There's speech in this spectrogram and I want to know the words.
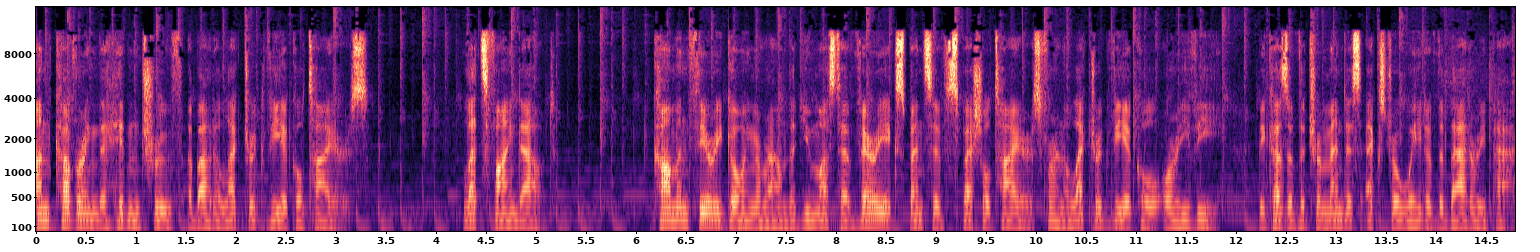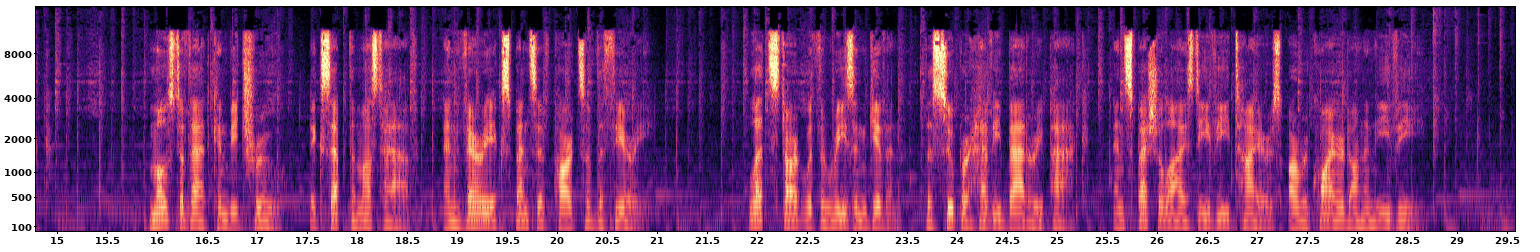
Uncovering the hidden truth about electric vehicle tires. Let's find out. Common theory going around that you must have very expensive special tires for an electric vehicle or EV, because of the tremendous extra weight of the battery pack. Most of that can be true, except the must-have, and very expensive parts of the theory. Let's start with the reason given, the super heavy battery pack, and specialized EV tires are required on an EV.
